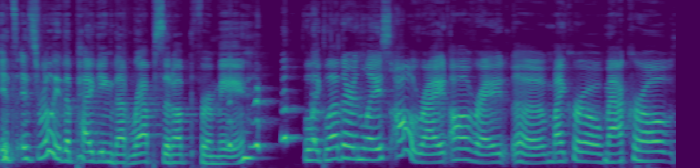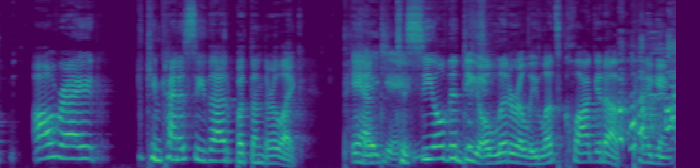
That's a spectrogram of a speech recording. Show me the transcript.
it's it's really the pegging that wraps it up for me. like leather and lace, all right, all right. Uh, micro, macro, all right. Can kind of see that, but then they're like, and to seal the deal, literally, let's clog it up. Pegging.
